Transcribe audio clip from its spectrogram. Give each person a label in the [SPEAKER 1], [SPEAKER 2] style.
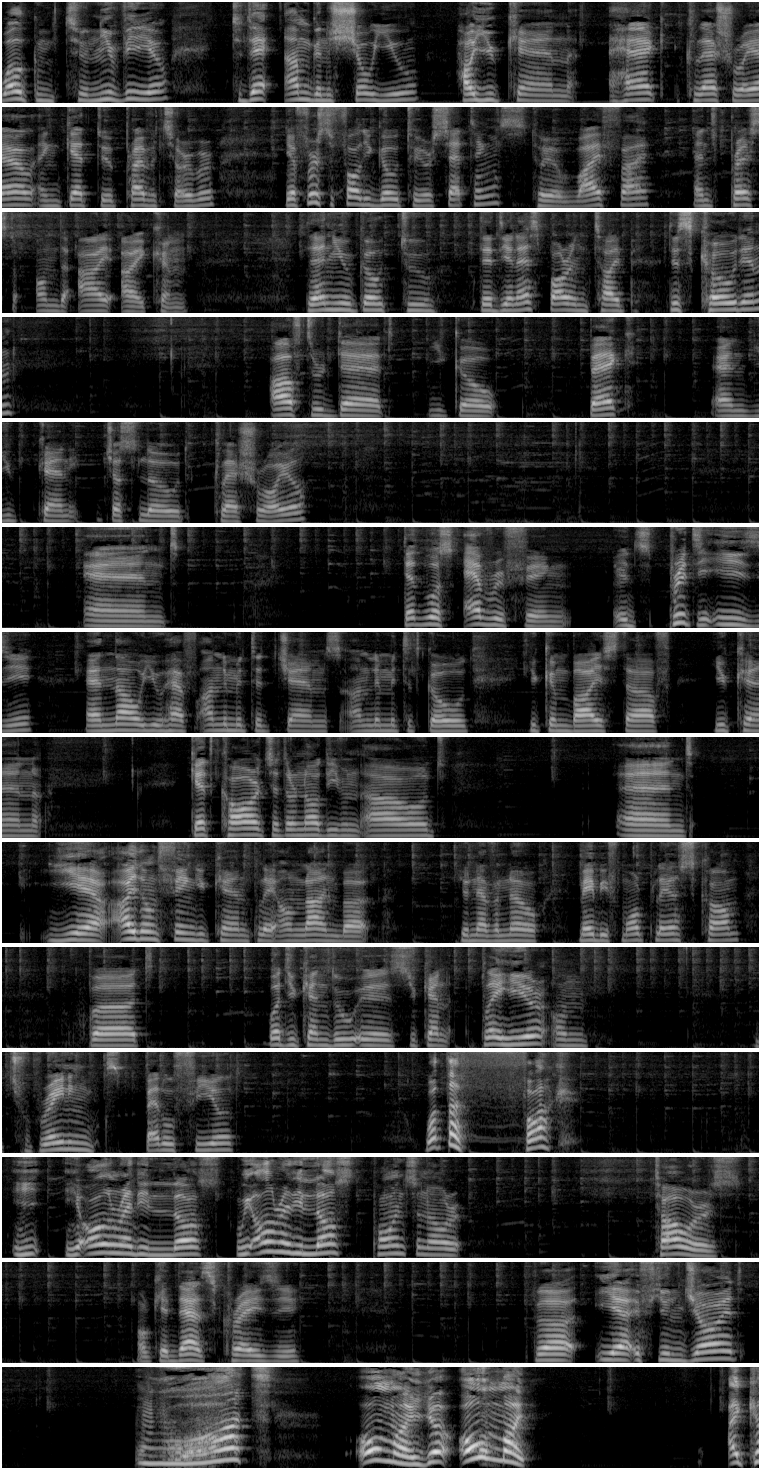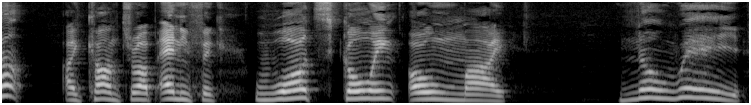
[SPEAKER 1] welcome to a new video. Today I'm gonna show you how you can hack Clash Royale and get to a private server. Yeah, first of all you go to your settings, to your Wi-Fi and press on the eye icon. Then you go to the DNS bar and type this code in. After that you go back and you can just load Clash Royale. And that was everything. It's pretty easy and now you have unlimited gems, unlimited gold. You can buy stuff. You can get cards that are not even out and yeah i don't think you can play online but you never know. Maybe if more players come but what you can do is you can play here on training battlefield. What the fuck? He he already lost we already lost points on our towers. Okay that's crazy. But yeah if you enjoyed what? Oh my god oh my! I can't i can't drop anything. What's going oh my. No way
